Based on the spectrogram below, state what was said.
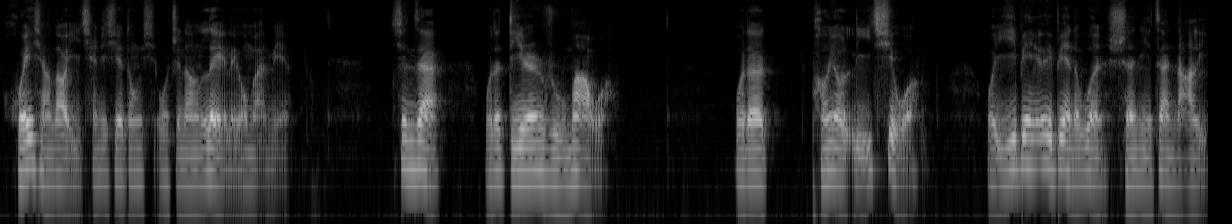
回想到以前这些东西，我只能泪流满面。现在我的敌人辱骂我，我的朋友离弃我，我一遍又一遍地问神：“你在哪里？”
